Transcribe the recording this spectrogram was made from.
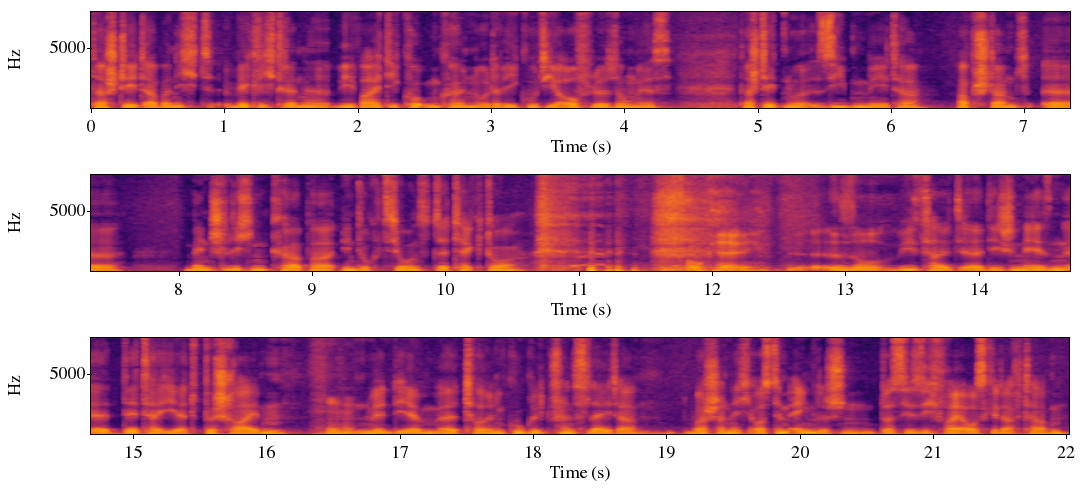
Da steht aber nicht wirklich drin, wie weit die gucken können oder wie gut die Auflösung ist. Da steht nur 7 Meter Abstand. Äh, menschlichen Körperinduktionsdetektor. okay. So wie es halt äh, die Chinesen äh, detailliert beschreiben mit ihrem äh, tollen Google Translator. Wahrscheinlich aus dem Englischen, das sie sich frei ausgedacht haben.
